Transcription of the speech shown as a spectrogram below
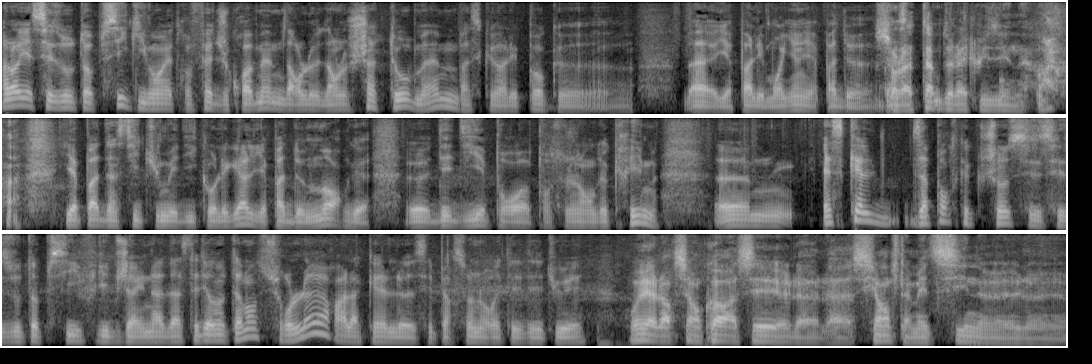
Alors, il y a ces autopsies qui vont être faites, je crois même, dans le, dans le château même, parce qu'à l'époque, euh, bah, il n'y a pas les moyens, il n'y a pas de... Sur la table de la cuisine. Il n'y a pas d'institut médico-légal, il n'y a pas de morgue euh, dédié pour, pour ce genre de crime. Euh, est-ce qu'elles apportent quelque chose, ces, autopsies, Philippe Jainada? C'est-à-dire notamment sur l'heure à laquelle ces personnes auraient été tuées? Oui, alors c'est encore assez... La, science, la médecine euh,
